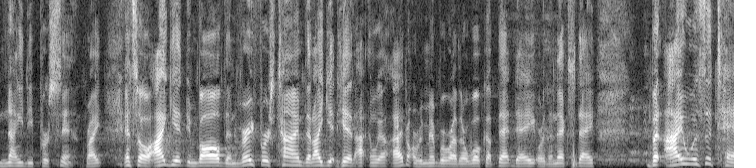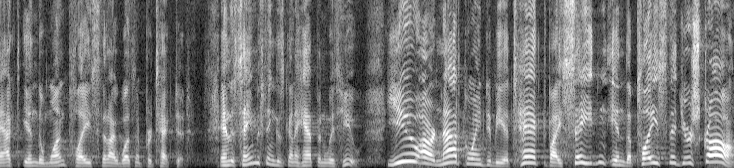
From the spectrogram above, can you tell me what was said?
90%, right? And so I get involved, and the very first time that I get hit, I, well, I don't remember whether I woke up that day or the next day, but I was attacked in the one place that I wasn't protected. And the same thing is going to happen with you. You are not going to be attacked by Satan in the place that you're strong.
